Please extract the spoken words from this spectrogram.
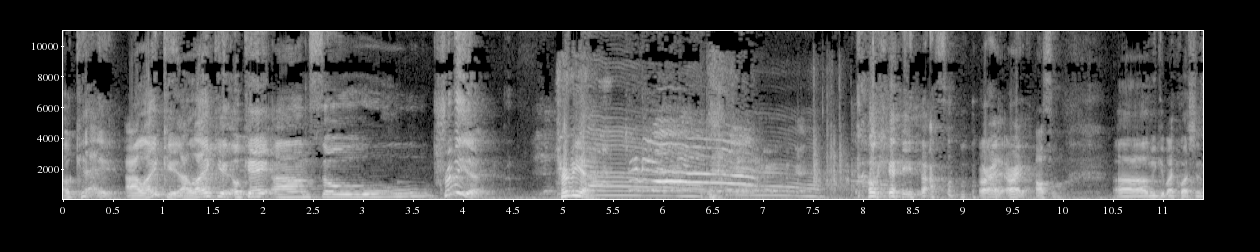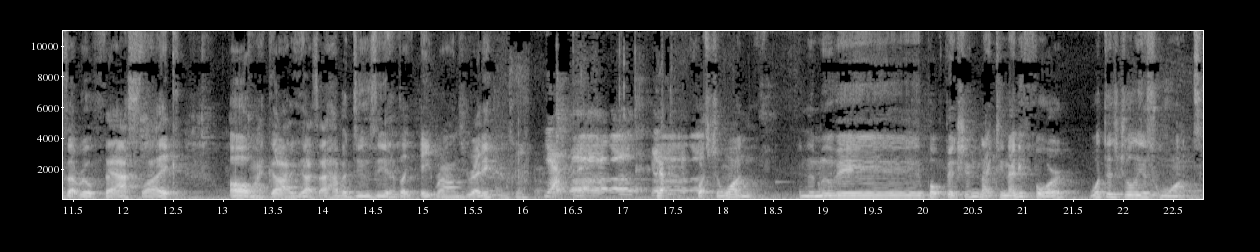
Okay, I like it. I like it. Okay, um, so trivia. Trivia. Trivia. Okay, awesome. All right, all right, awesome. Uh, let me get my questions out real fast. Like, oh my god, you guys, I have a doozy. I have like eight rounds. You ready? Yeah. Yep. Question one. In the movie Pulp Fiction, 1994, what does Julius want?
